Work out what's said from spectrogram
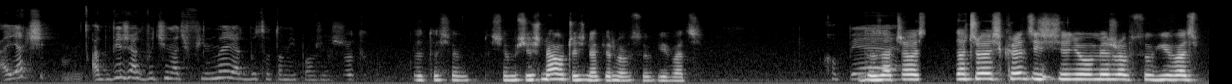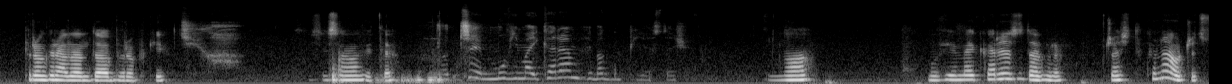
A jak się. A wiesz jak wycinać filmy? Jakby co to mi powiesz? To, to, się, to się musisz nauczyć najpierw obsługiwać. Kopie. Bo zacząłeś, zacząłeś kręcić i się nie umiesz obsługiwać programem do obróbki. Cicho. To jest niesamowite. No czym? Movie makerem? Chyba głupi jesteś. No. Movie Maker jest dobry. Trzeba się tylko nauczyć.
